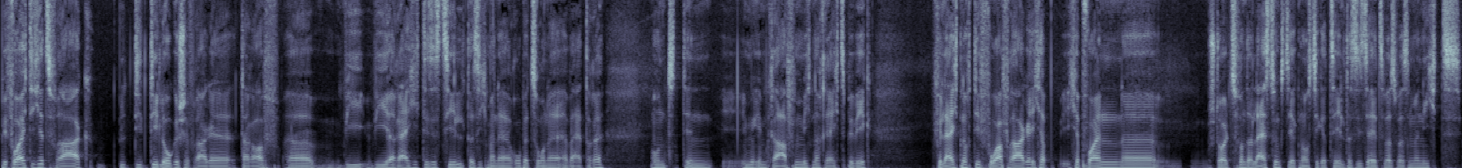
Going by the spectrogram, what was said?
Bevor ich dich jetzt frage, die, die logische Frage darauf, äh, wie, wie erreiche ich dieses Ziel, dass ich meine aerobe Zone erweitere und den, im, im Graphen mich nach rechts bewege. Vielleicht noch die Vorfrage. Ich habe ich hab vorhin äh, stolz von der Leistungsdiagnostik erzählt. Das ist ja jetzt was, man nicht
